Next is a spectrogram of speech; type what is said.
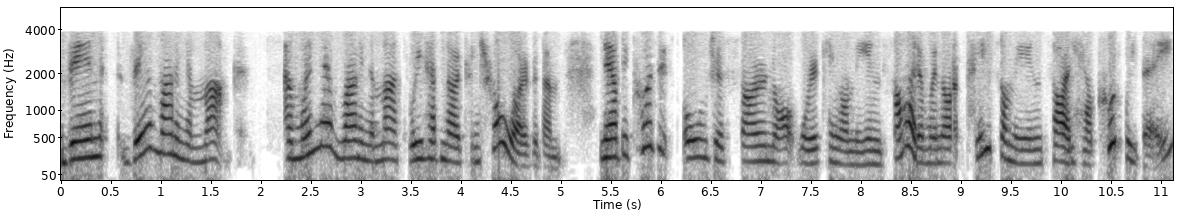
then they're running amok. And when they're running amok, we have no control over them. Now, because it's all just so not working on the inside and we're not at peace on the inside, how could we be?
